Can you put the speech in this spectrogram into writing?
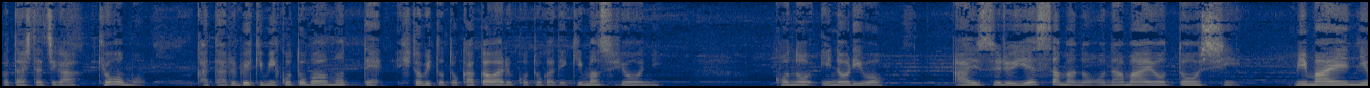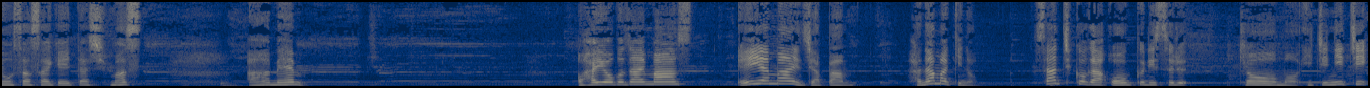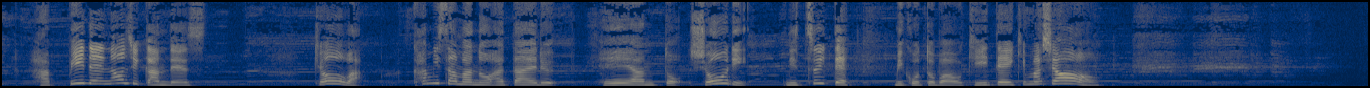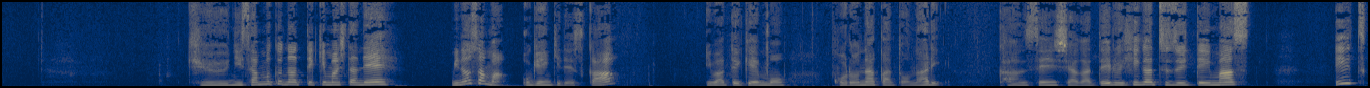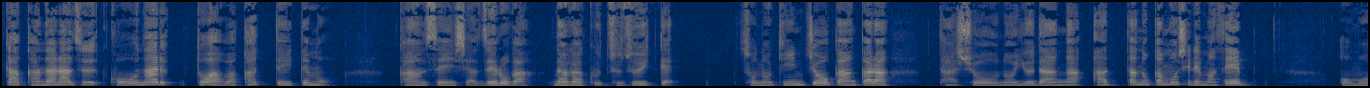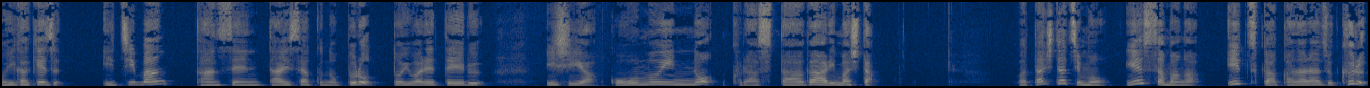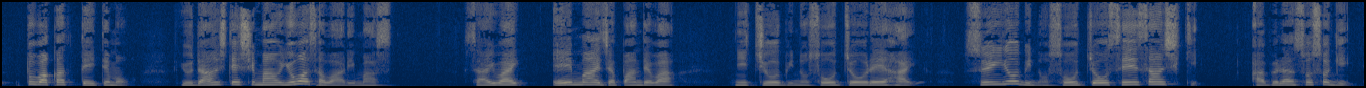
私たちが今日も語るべき御言葉を持って人々と関わることができますように。この祈りを愛するイエス様のお名前を通し見舞いにお捧げいたします。アーメン。おはようございます。AMI ジャパン花巻の幸子がお送りする今日も一日ハッピーデーの時間です。今日は神様の与える平安と勝利について御言葉を聞いていきましょう。急に寒くなってきましたね。皆様お元気ですか？岩手県もコロナ禍となり感染者が出る日が続いています。いつか必ずこうなるとは分かっていても、感染者ゼロが長く続いて、その緊張感から多少の油断があったのかもしれません。思いがけず、一番感染対策のプロと言われている医師や公務員のクラスターがありました。私たちもイエス様がいつか必ず来ると分かっていても油断してしまう弱さはあります。幸い AMI ジャパンでは日曜日の早朝礼拝、水曜日の早朝生産式、油注ぎ、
